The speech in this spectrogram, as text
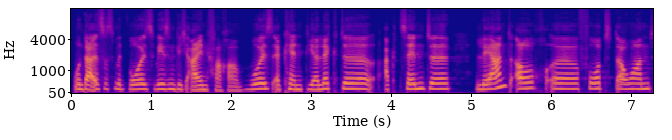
Und da ist es mit Voice wesentlich einfacher. Voice erkennt Dialekte, Akzente, lernt auch äh, fortdauernd.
